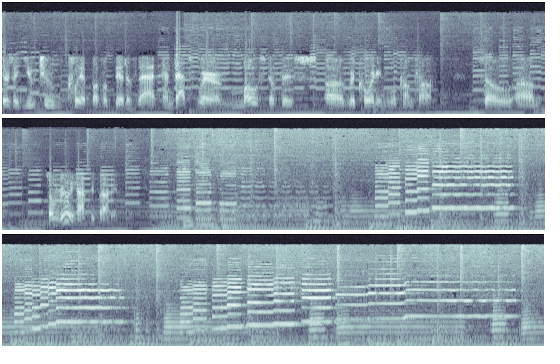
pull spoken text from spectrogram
there's a YouTube clip of a bit of that, and that's where most of this uh, recording will come from. So, um, so I'm really happy about it. Thank you.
